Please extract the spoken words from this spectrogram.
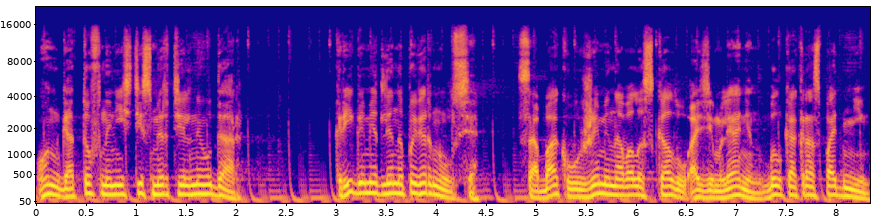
Он готов нанести смертельный удар. Крига медленно повернулся. Собака уже миновала скалу, а землянин был как раз под ним.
